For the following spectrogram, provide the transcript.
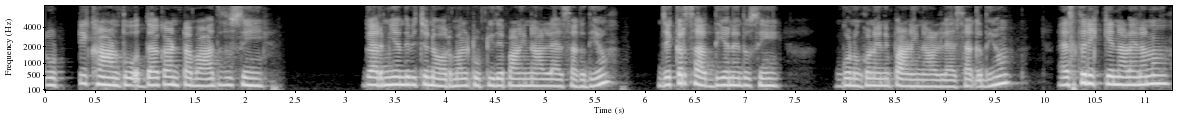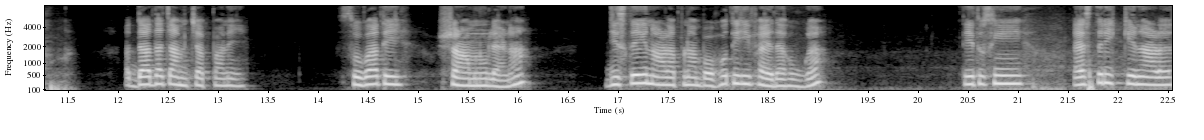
ਰੋਟੀ ਖਾਣ ਤੋਂ ਅੱਧਾ ਘੰਟਾ ਬਾਅਦ ਤੁਸੀਂ ਗਰਮੀਆਂ ਦੇ ਵਿੱਚ ਨਾਰਮਲ ਟੂਟੀ ਦੇ ਪਾਣੀ ਨਾਲ ਲੈ ਸਕਦੇ ਹੋ। ਜੇਕਰ ਸਰਦੀਆਂ ਨੇ ਤੁਸੀਂ ਗੁਣਗੁਣੇ ਨੇ ਪਾਣੀ ਨਾਲ ਲੈ ਸਕਦੇ ਹੋ। ਇਸ ਤਰੀਕੇ ਨਾਲ ਇਹਨਾਂ ਨੂੰ ਅੱਧਾ ਅੱਧਾ ਚਮਚ ਆਪਾਂ ਨੇ ਸਵੇਰ ਤੇ ਸ਼ਾਮ ਨੂੰ ਲੈਣਾ ਜਿਸ ਦੇ ਨਾਲ ਆਪਣਾ ਬਹੁਤ ਹੀ ਫਾਇਦਾ ਹੋਊਗਾ। ਅਤੇ ਤੁਸੀਂ ਇਸ ਤਰੀਕੇ ਨਾਲ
